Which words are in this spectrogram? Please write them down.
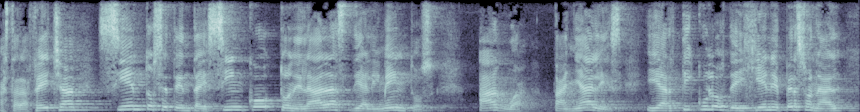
hasta la fecha 175 toneladas de alimentos, agua, pañales y artículos de higiene personal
